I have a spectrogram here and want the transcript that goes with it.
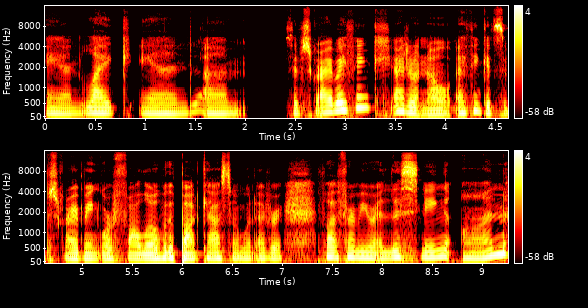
and like and um, subscribe, I think. I don't know. I think it's subscribing or follow the podcast on whatever platform you are listening on.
